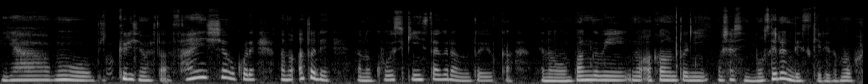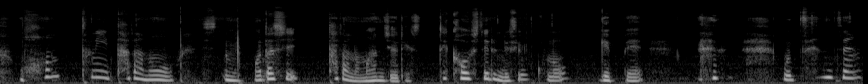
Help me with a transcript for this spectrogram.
いやもうびっくりしました。最初これあの後であの公式インスタグラムというかあの番組のアカウントにお写真載せるんですけれどももう本当にただのもう私ただのまんじゅうです。って顔してるんですよ。この月餅 もう全然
